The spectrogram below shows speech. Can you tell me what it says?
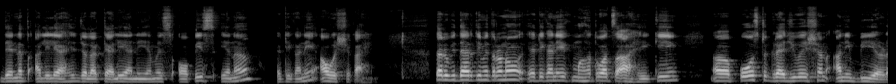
देण्यात आलेली आहे ज्याला टॅली आणि एम एस ऑफिस येणं या ठिकाणी आवश्यक आहे. तर विद्यार्थी मित्रांनो या ठिकाणी एक महत्त्वाचं आहे की पोस्ट ग्रॅज्युएशन आणि बी एड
